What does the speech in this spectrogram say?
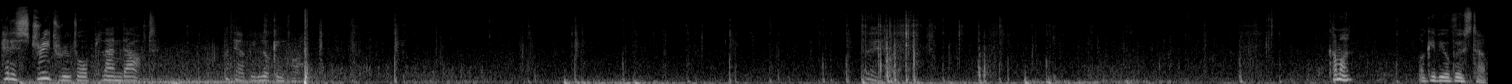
Had a street route all planned out. But they'll be looking for. Come on. I'll give you a boost up.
